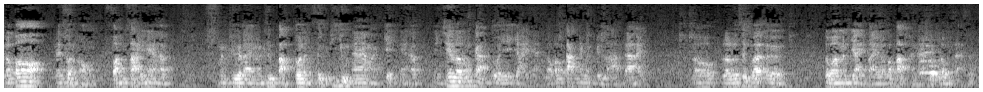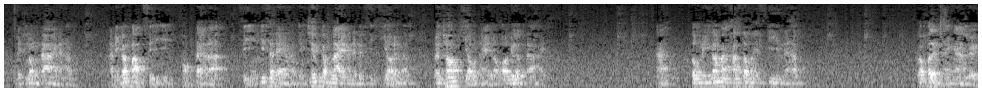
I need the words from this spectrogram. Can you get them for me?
แล้วก็ในส่วนของ ฟอนต์ไซส์เนี่ยครับ มันคืออะไรมันคือปรับตัวหนังสือที่อยู่หน้ามาเก็ตนะครับ อย่างเช่นเราต้องการตัวใหญ่ๆเนี่ยเราก็ตั้งให้มันเป็นลาร์จได้เราเรารู้สึกว่าเออตัวมันใหญ่ไปเราก็ปรับขนาดเล็กลงได้เล็กลงได้นะครับ อันนี้ก็ปรับสีของแต่ละสีที่แสดงครับอย่างเช่นกำไรมันจะเป็นสีเขียวใช่ไหมครับเราชอบเขียวไหนเราก็เลือกได้อะตรงนี้ก็มาคัสตอมไมซ์กีนนะครับ ก็เปิดใช้งานเลย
